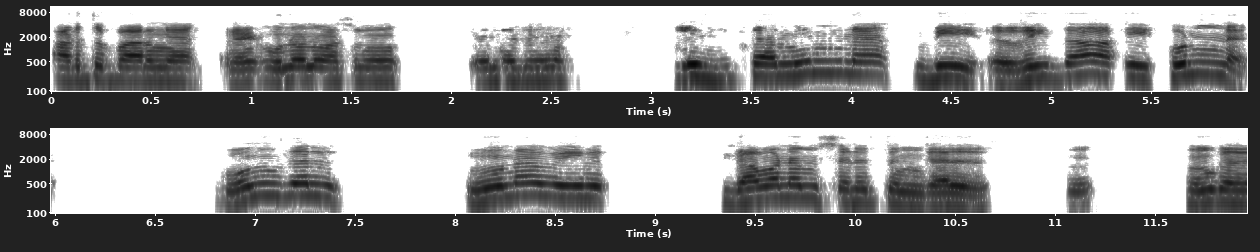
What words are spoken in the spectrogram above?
அடுத்து பாருங்க. இன்னொன்னு வாசகம். என்னது? உங்கள் உணவில் கவனம் செலுத்துங்கள். உங்கள்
